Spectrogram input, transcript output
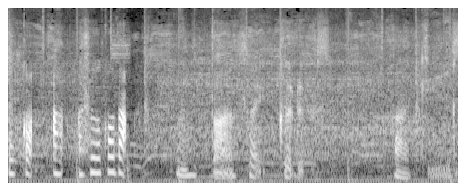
こか。ああそこだ。モーターサイクル。パーキング。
